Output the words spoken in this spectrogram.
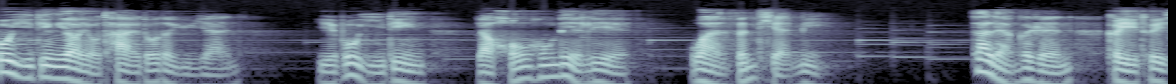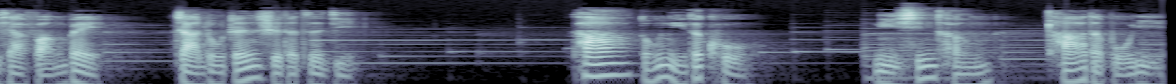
不一定要有太多的语言，也不一定要轰轰烈烈、万分甜蜜，但两个人可以退下防备，展露真实的自己。他懂你的苦，你心疼他的不易。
